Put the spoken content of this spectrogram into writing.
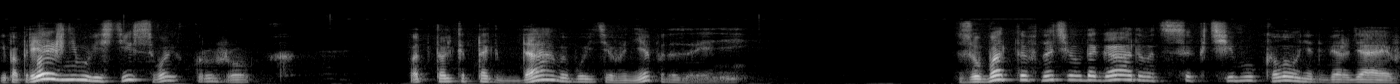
и по-прежнему вести свой кружок. Вот только тогда вы будете вне подозрений. Зубатов начал догадываться, к чему клонит Бердяев,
